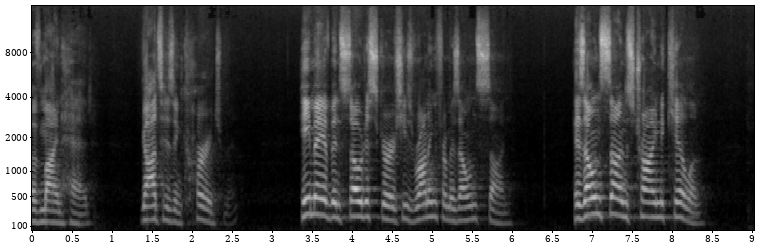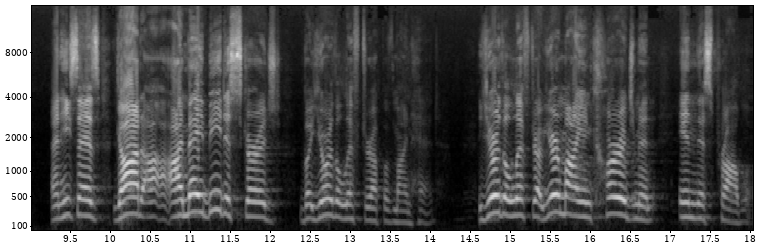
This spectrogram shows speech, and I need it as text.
of mine head. God's his encouragement. He may have been so discouraged, he's running from his own son. His own son's trying to kill him. And he says, God, I, I may be discouraged, but you're the lifter up of mine head. You're the lifter up. You're my encouragement in this problem.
